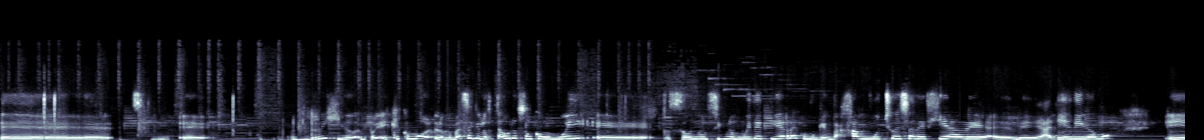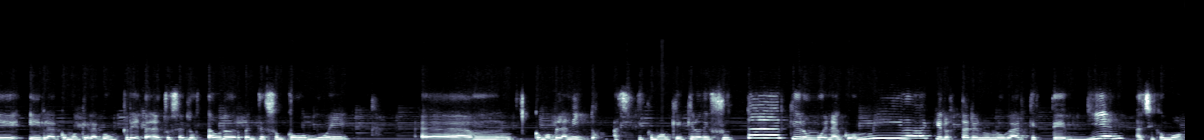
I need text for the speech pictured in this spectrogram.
eh, eh, rígido. Pues Es que como, lo que pasa es que los tauros son como muy, eh, son un signo muy de tierra, como que bajan mucho esa energía de, de Aries, digamos, y, y la, como que la concretan. Entonces los tauros de repente son como muy... em, como planito, así como que quiero disfrutar, quiero buena comida, quiero estar en un lugar que esté bien, así como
